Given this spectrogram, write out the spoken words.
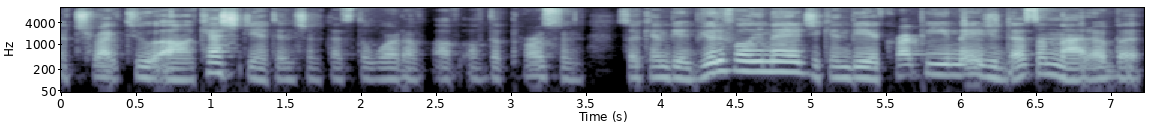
attract to uh, catch the attention. That's the word of, of, of the person. So it can be a beautiful image, it can be a crappy image, it doesn't matter, but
